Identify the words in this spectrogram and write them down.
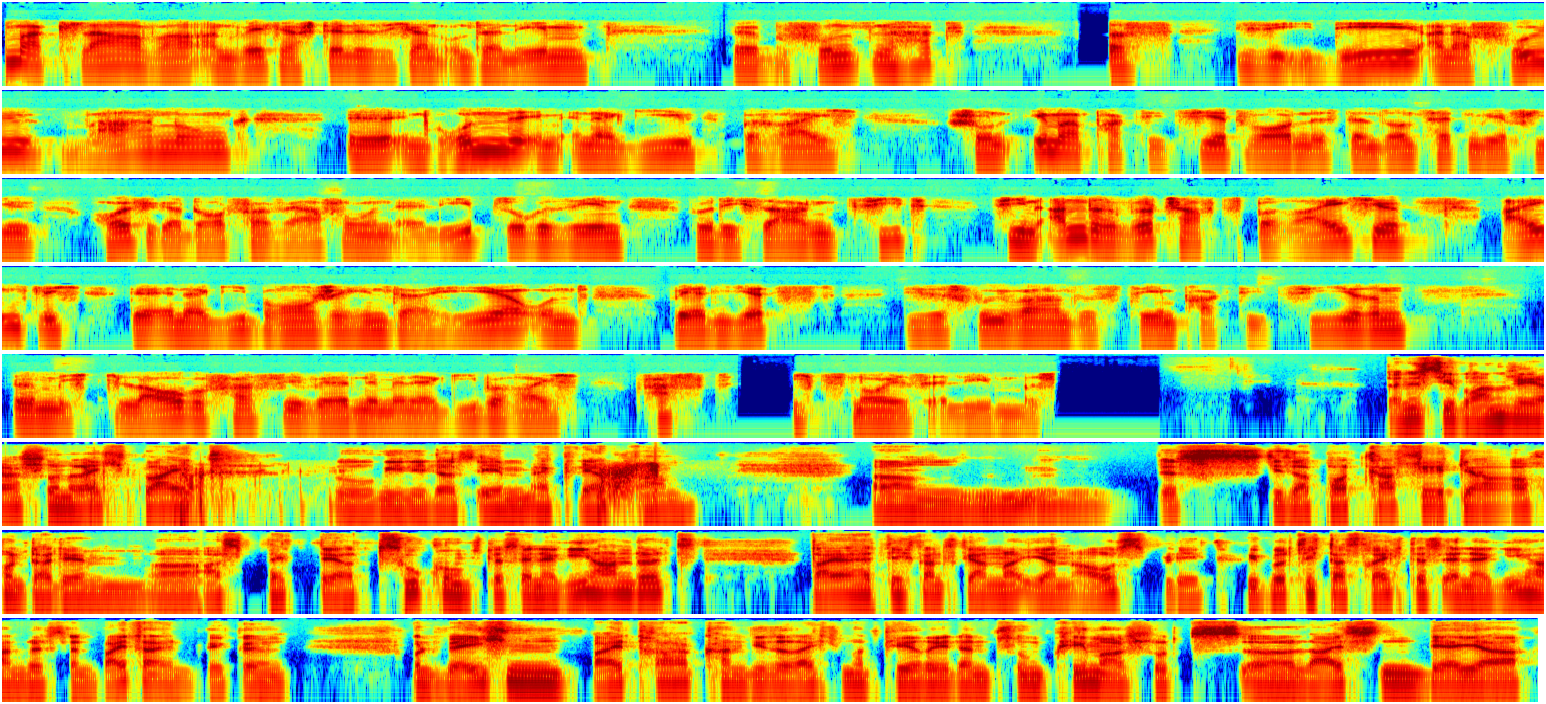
immer klar war, an welcher Stelle sich ein Unternehmen äh, befunden hat, dass diese Idee einer Frühwarnung äh, im Grunde im Energiebereich schon immer praktiziert worden ist, denn sonst hätten wir viel häufiger dort Verwerfungen erlebt. So gesehen würde ich sagen, zieht, ziehen andere Wirtschaftsbereiche eigentlich der Energiebranche hinterher und werden jetzt dieses Frühwarnsystem praktizieren. Ähm, ich glaube fast, wir werden im Energiebereich fast nichts Neues erleben müssen dann ist die Branche ja schon recht weit, so wie Sie das eben erklärt haben. Ähm, das, dieser Podcast steht ja auch unter dem äh, Aspekt der Zukunft des Energiehandels. Daher hätte ich ganz gern mal Ihren Ausblick. Wie wird sich das Recht des Energiehandels denn weiterentwickeln? Und welchen Beitrag kann diese Rechtsmaterie denn zum Klimaschutz äh, leisten, der ja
